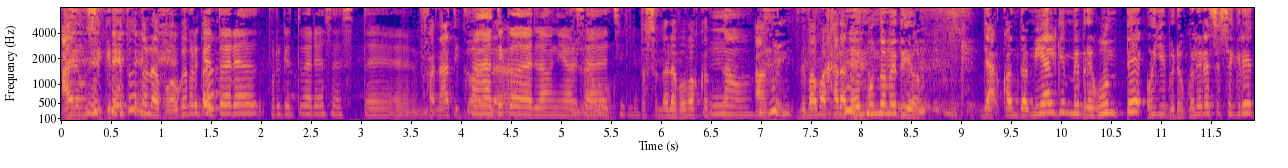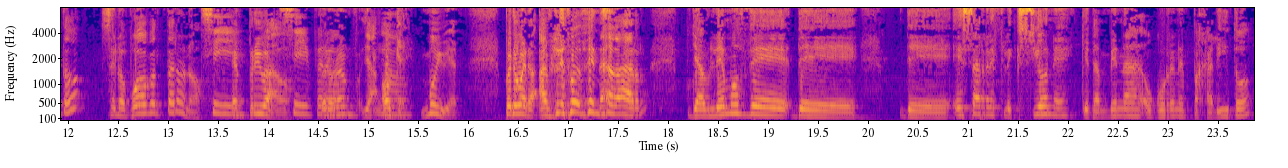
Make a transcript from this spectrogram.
Ah, era un secreto, no la puedo contar. Porque tú eres, porque tú eres este fanático, fanático de, de la, Universidad de. Chile. Entonces no la podemos contar. No. Ah, ok. Vamos a dejar a todo el mundo metido. Ya, cuando a mí alguien me pregunte, oye, pero ¿cuál era ese secreto? ¿Se lo puedo contar o no? Sí. En privado. Sí, pero no en- ya, no. ok, muy bien. Pero bueno, hablemos de nadar y hablemos de, de, de esas reflexiones que también ocurren en Pajarito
